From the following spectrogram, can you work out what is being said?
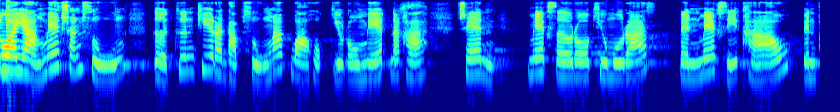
ตัวอย่างเมฆชั้นสูง เกิดขึ้นที่ระดับสูงมากกว่า 6 กิโลเมตรนะคะ เช่น เมฆเซโรคิวมูรัส เป็นเมฆสีขาว เป็นผ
